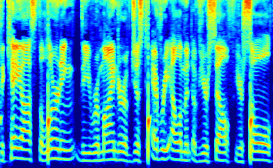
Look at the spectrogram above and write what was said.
The chaos, the learning, the reminder of just every element of yourself, your soul.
